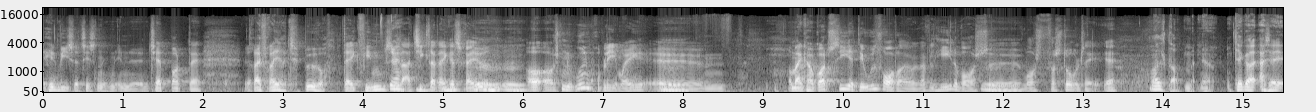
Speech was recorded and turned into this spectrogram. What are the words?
henviser til sådan en, en, en chatbot, der refererer til bøger, der ikke findes, ja. eller artikler, der ikke er skrevet, mm, mm. Og, og sådan uden problemer. Ikke? Mm. Øh, og man kan jo godt sige, at det udfordrer jo i hvert fald hele vores, mm. øh, vores forståelse af. Ja. Hold op, mand. Ja. Det gør, altså,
